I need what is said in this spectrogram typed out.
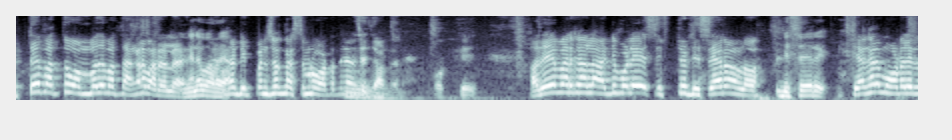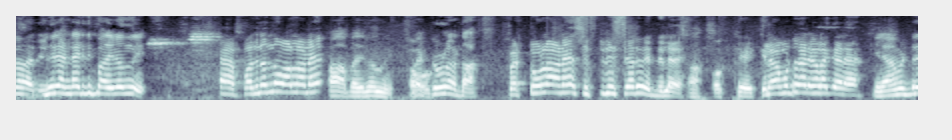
എട്ട് പത്ത് ഒമ്പത് പത്ത് അങ്ങനെ പറയാലോ അങ്ങനെ പറയാം. ഡിപ്പെൻസ് ഓൺ കസ്റ്റമർ ഓട്ടത്തിനനുസരിച്ചാണല്ലേ ഓക്കെ അതേമാതിരി നല്ല അടിപൊളി സ്വിഫ്റ്റ് ഡിസയർ ആണല്ലോ? ഡിസയർ എങ്ങനെ മോഡൽ ഇത് രണ്ടായിരത്തി പതിനൊന്ന് പതിനൊന്ന് മോഡലാണ് ആ പതിനൊന്ന്. പെട്രോൾ കേട്ടാ. പെട്രോൾ ആണ് സ്വിഫ്റ്റ് ഡിസയർ വരുന്നില്ലേ. ഓക്കെ കിലോമീറ്റർ കാര്യങ്ങളൊക്കെ കിലോമീറ്റർ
